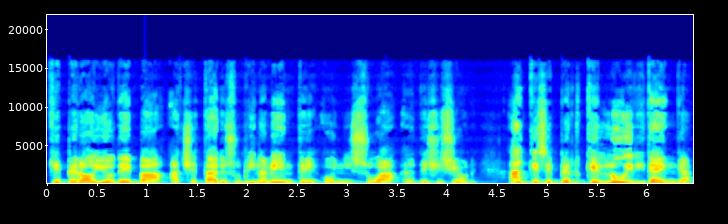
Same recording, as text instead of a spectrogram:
che però io debba accettare supinamente ogni sua eh, decisione, anche se perché lui ritenga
